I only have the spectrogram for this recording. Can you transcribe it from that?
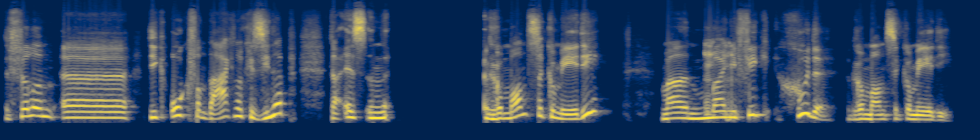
de film uh, die ik ook vandaag nog gezien heb. Dat is een romantische komedie, maar een -hmm. magnifiek goede romantische komedie.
